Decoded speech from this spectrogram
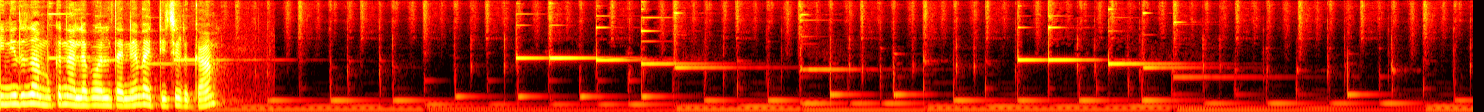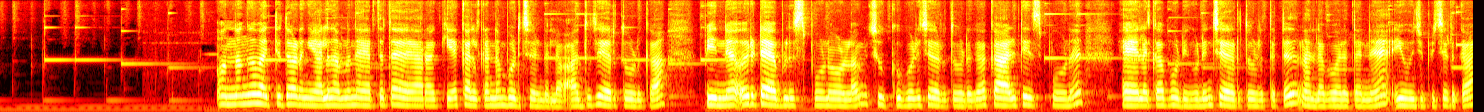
ഇനി ഇത് നമുക്ക് നല്ലപോലെ തന്നെ വറ്റിച്ചെടുക്കാം. ഒന്നങ്ങ് വറ്റി തുടങ്ങിയാൽ നമ്മൾ നേരത്തെ തയ്യാറാക്കിയ കൽക്കണ്ടം പൊടിച്ചിട്ടുണ്ടല്ലോ അത് ചേർത്ത് കൊടുക്കുക. പിന്നെ ഒരു ടേബിൾ സ്പൂണോളം ചുക്കുപൊടി ചേർത്ത് കൊടുക്കുക. കാൽ ടീസ്പൂണ് ഏലക്ക പൊടിയും കൂടിയും ചേർത്ത് കൊടുത്തിട്ട് നല്ലപോലെ തന്നെ യോജിപ്പിച്ചെടുക്കുക.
